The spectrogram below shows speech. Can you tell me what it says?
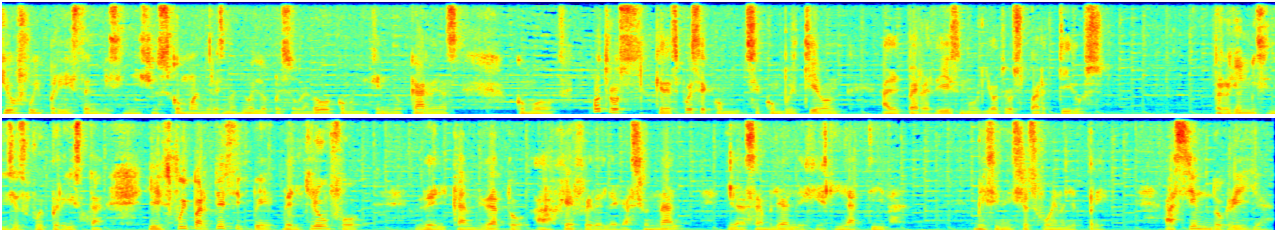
Yo fui priista en mis inicios, como Andrés Manuel López Obrador, como ingeniero Cárdenas, como otros que después se, se convirtieron al periodismo y otros partidos. Pero yo en mis inicios fui periodista y fui partícipe del triunfo del candidato a jefe delegacional en la Asamblea Legislativa. Mis inicios fueron en el PRI, haciendo grilla,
